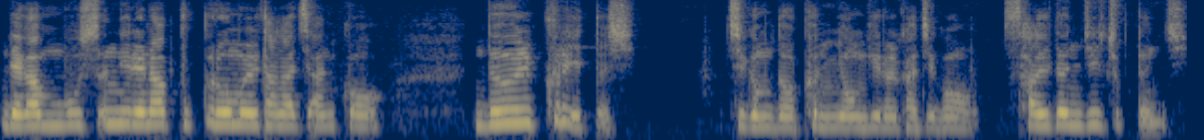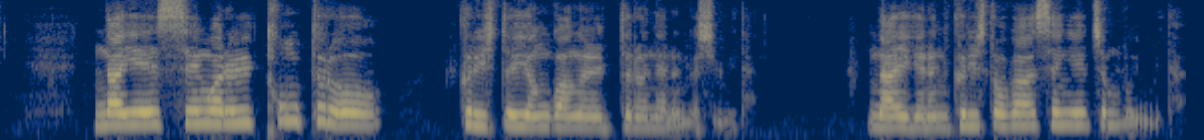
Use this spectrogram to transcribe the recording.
내가 무슨 일에나 부끄러움을 당하지 않고 늘 그랬듯이 지금도 큰 용기를 가지고 살든지 죽든지 나의 생활을 통틀어 그리스도의 영광을 드러내는 것입니다. 나에게는 그리스도가 생의 전부입니다.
